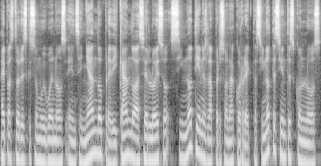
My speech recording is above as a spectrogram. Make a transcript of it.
hay pastores que son muy buenos enseñando, predicando, hacerlo eso. Si no tienes la persona correcta, si no te sientes con los,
